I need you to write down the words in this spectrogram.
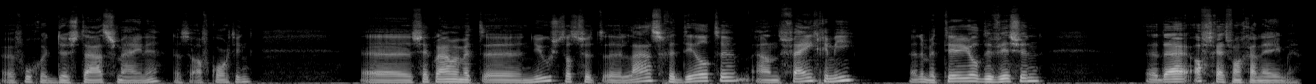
vroeger de staatsmijnen, dat is de afkorting. zij kwamen met nieuws dat ze het laatste gedeelte aan fijnchemie, de Material Division, daar afscheid van gaan nemen.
